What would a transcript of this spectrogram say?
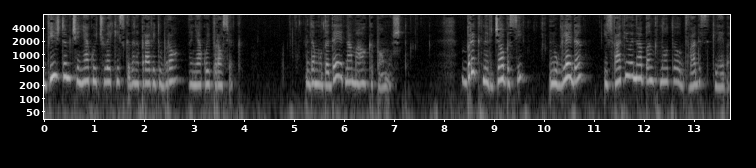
виждам, че някой човек иска да направи добро на някой просяк. Да му даде една малка помощ. Бръкне в джоба си, но гледа, извадил една банкнота от 20 лева.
